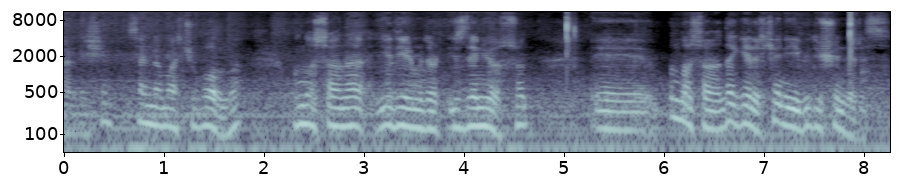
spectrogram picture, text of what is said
kardeşim. Sen de mahcup olma. Bundan sonra 7-24 izleniyorsun. Ee, bundan sonra da gelirken iyi bir düşün deriz.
